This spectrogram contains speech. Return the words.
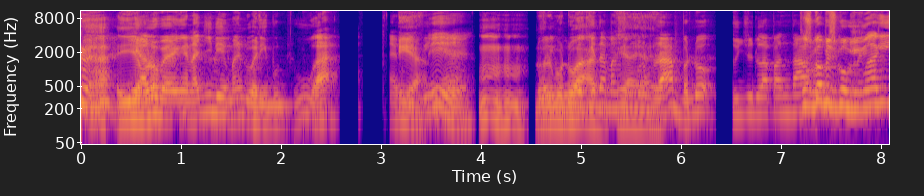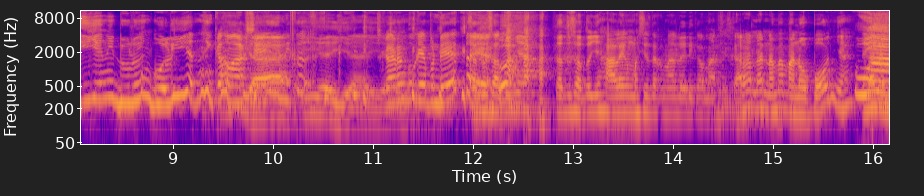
Iya Ya lu bayangin aja dia main 2002. Iya. Iya. Mm, mm, 2002 2002 kita masih Iya, umur iya, iya. berapa, Dok? 7 8 tahun. Terus gue habis googling lagi, iya nih dulu yang gue lihat nih Kak Marsha Iya, ini kok. iya, iya, iya. Sekarang gue kayak pendeta ya. satu-satunya satu-satunya hal yang masih terkenal dari kamar sekarang adalah nama Manoponya. Wah. Yang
